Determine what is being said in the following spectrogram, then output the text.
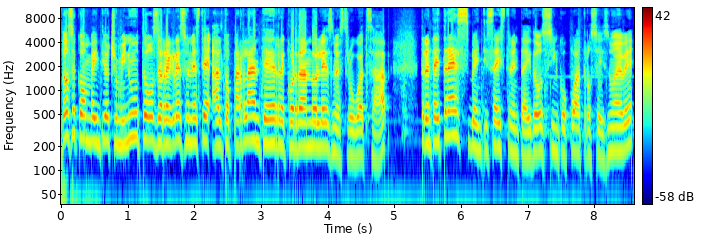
12 con 28 minutos de regreso en este altoparlante, recordándoles nuestro WhatsApp 33 26 32 5469.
